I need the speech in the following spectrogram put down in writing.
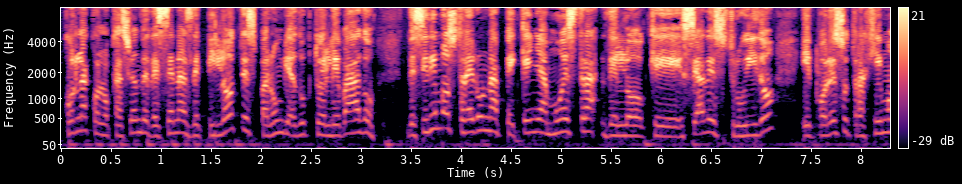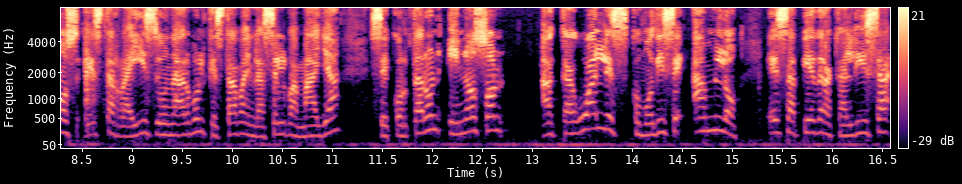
con la colocación de decenas de pilotes para un viaducto elevado. Decidimos traer una pequeña muestra de lo que se ha destruido y por eso trajimos esta raíz de un árbol que estaba en la selva maya. Se cortaron y no son acahuales, como dice AMLO. Esa piedra caliza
